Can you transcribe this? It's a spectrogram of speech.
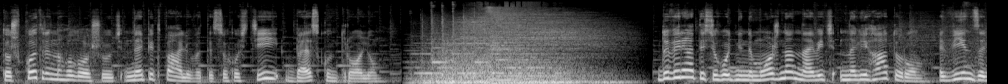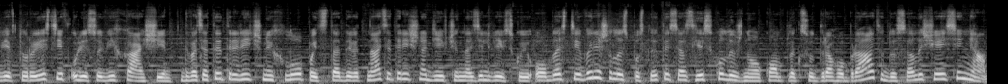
Тож вкотре наголошують не підпалювати сухостій без контролю. Довіряти сьогодні не можна навіть навігатору. Він завів туристів у лісові хаші. 23-річний хлопець та 19-річна дівчина зі Львівської області вирішили спуститися з гірськолижного комплексу Драгобрат до селища Ясіня.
